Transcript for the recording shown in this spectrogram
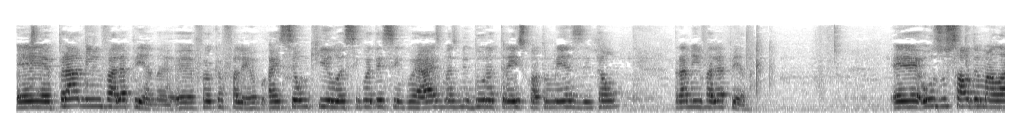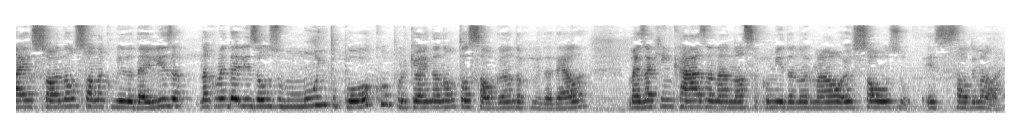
é, pra mim vale a pena. É, foi o que eu falei, vai ser um quilo é 55 reais, mas me dura 3, 4 meses, então pra mim vale a pena. É, uso sal do Himalaia só, não só na comida da Elisa. Na comida da Elisa eu uso muito pouco, porque eu ainda não tô salgando a comida dela. Mas aqui em casa, na nossa comida normal, eu só uso esse sal do Himalaia.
